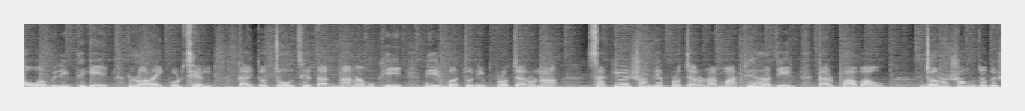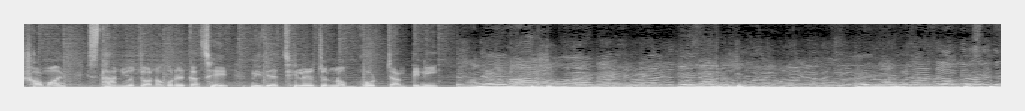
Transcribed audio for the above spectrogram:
আওয়ামী লীগ থেকে লড়াই করছেন। তাই তো চলছে তার নানামুখী নির্বাচনী প্রচারণা। সাকিবের সঙ্গে প্রচারণার মাঠে হাজির তার বাবাও। জনসংযোগের সময় স্থানীয় জনগণের কাছে নিজের ছেলের জন্য ভোট চান তিনি। এই মাটির সন্তান এই মাটির সন্তান এই মাটিতে আমি বল খেলেছি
